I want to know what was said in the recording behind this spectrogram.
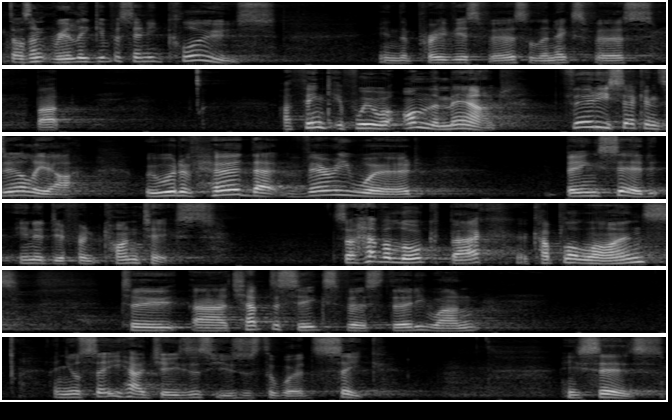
It doesn't really give us any clues in the previous verse or the next verse, but I think if we were on the Mount 30 seconds earlier, we would have heard that very word being said in a different context. So have a look back a couple of lines to uh, chapter 6, verse 31, and you'll see how Jesus uses the word seek. He says,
